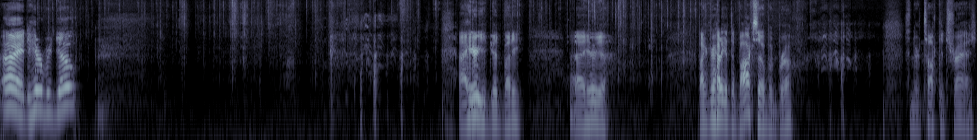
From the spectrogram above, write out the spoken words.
All right, here we go. I hear you, good buddy. I hear you. If I can figure how to get the box open, bro. Sitting there talking trash.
